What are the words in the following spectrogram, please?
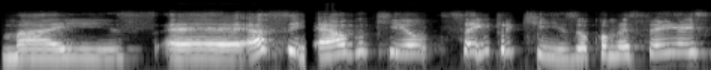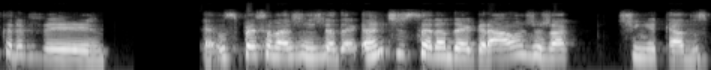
Mas é, é assim, é algo que eu sempre quis. Eu comecei a escrever é, os personagens de antes de ser underground, eu já tinha criado os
